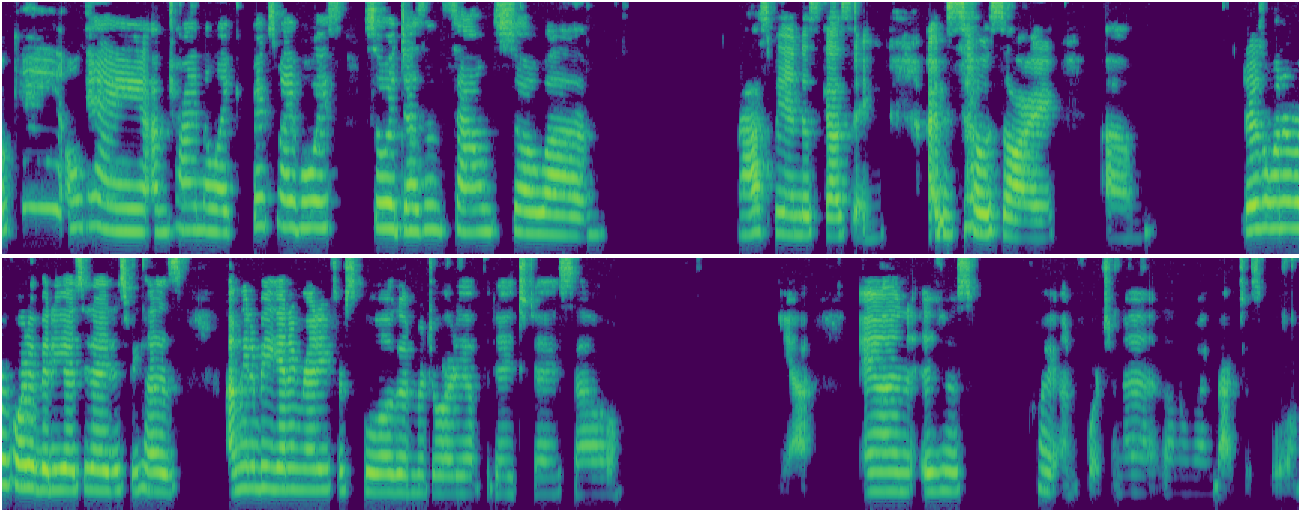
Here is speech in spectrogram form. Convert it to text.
Okay, okay. I'm trying to like fix my voice so it doesn't sound so uh, raspy and disgusting. I'm so sorry. Um, I just want to record a video today just because I'm going to be getting ready for school a good majority of the day today. So, yeah. And it's just quite unfortunate that I'm going back to school.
